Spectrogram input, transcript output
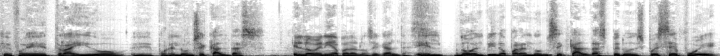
que fue traído eh, por el Once Caldas. Él no venía para el Once Caldas. Él, no, él vino para el Once Caldas, pero después se fue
